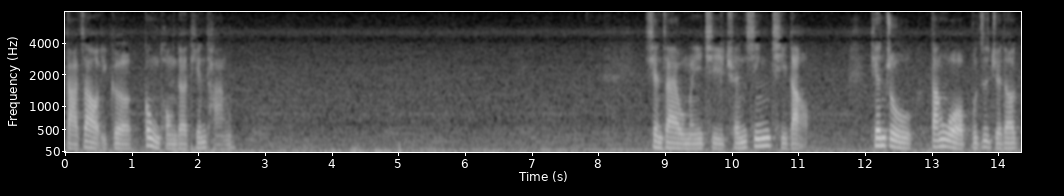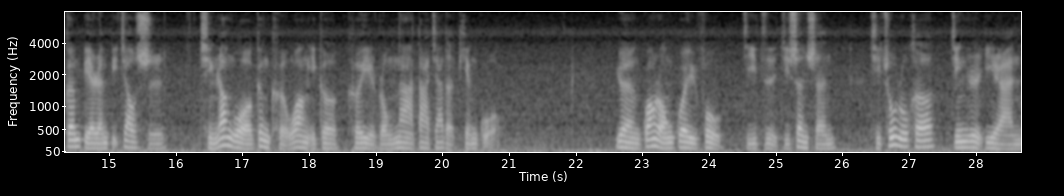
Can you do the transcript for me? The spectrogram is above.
打造一个共同的天堂。现在我们一起全心祈祷，天主，当我不自觉的跟别人比较时，请让我更渴望一个可以容纳大家的天国。愿光荣归于父、及子、及圣神。起初如何，今日依然，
